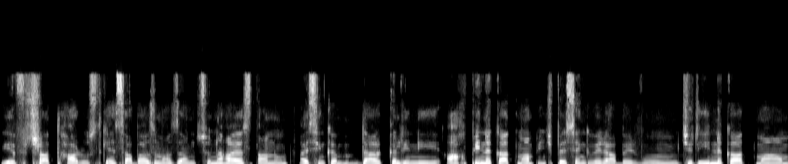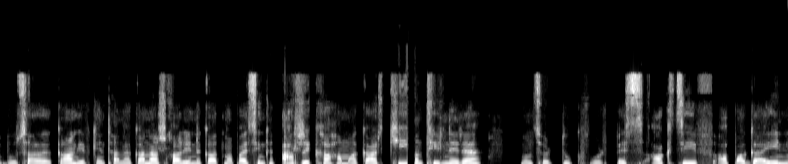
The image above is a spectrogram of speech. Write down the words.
եւ շատ հարուստ կենսաբազմազանությունը Հայաստանում, այսինքն դա կլինի աղբի նկատմամբ ինչպես ենք վերաբերվում, ջրի նկատմամբ, բուսական եւ կենթանական աշխարհի նկատմամբ, այսինքն արժեքահամակարգի խնդիրները ոնց որ դուք որպես ակտիվ ապագային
